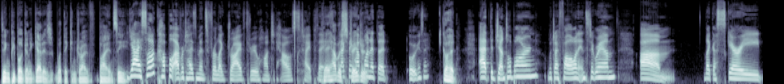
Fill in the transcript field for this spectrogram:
thing people are going to get is what they can drive by and see. yeah, I saw a couple advertisements for like drive-through haunted house type things. They have In a fact, They have stranger- one at the. What were you gonna say? Go ahead. At the Gentle Barn, which I follow on Instagram, um, like a scary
